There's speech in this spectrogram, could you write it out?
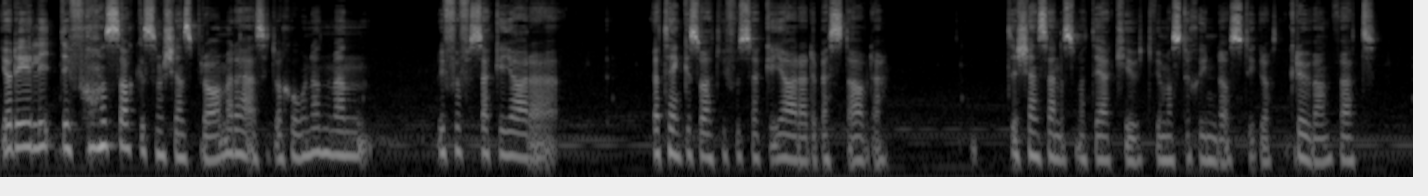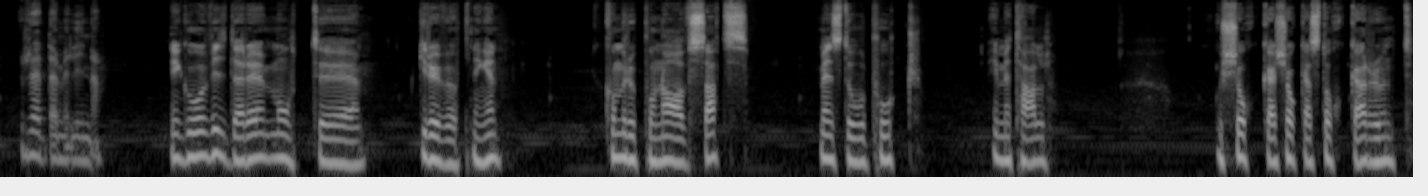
Ja, det är, li- det är få saker som känns bra med den här situationen, men vi får försöka göra... Jag tänker så att vi försöker göra det bästa av det. Det känns ändå som att det är akut. Vi måste skynda oss till gruvan för att rädda Melina. Ni går vidare mot eh, gruvöppningen. Kommer upp på en avsats med en stor port i metall. Och tjocka, tjocka stockar runt.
